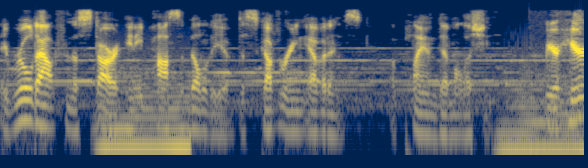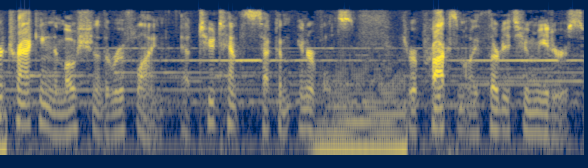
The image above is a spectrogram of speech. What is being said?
they ruled out from the start any possibility of discovering evidence of planned demolition. We are here tracking the motion of the roofline at 2 tenths second intervals through approximately 32 meters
